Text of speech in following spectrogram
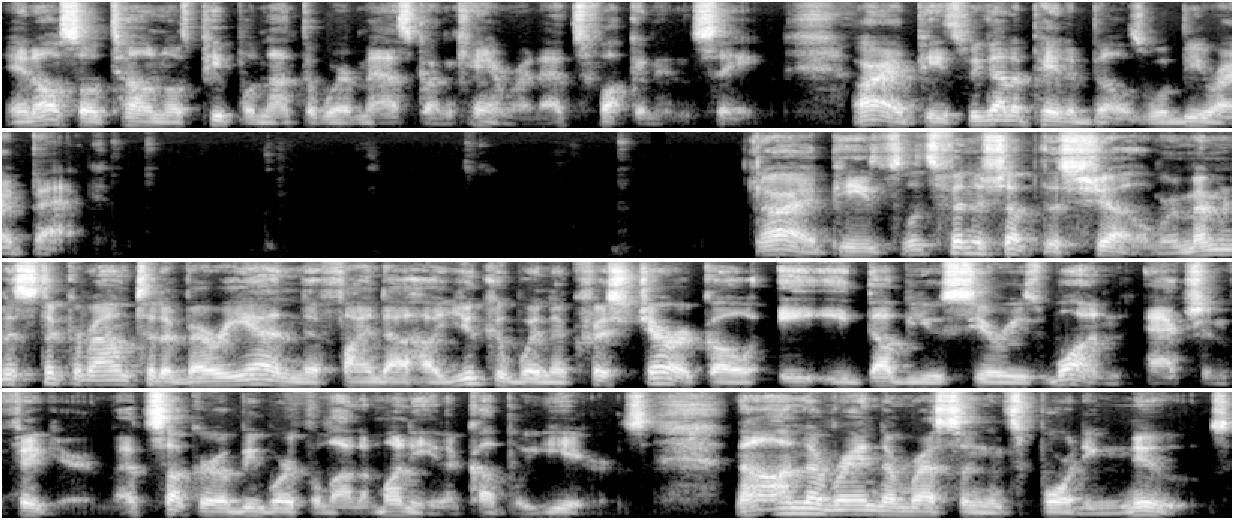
and also telling those people not to wear masks on camera. That's fucking insane. All right, Pete, we got to pay the bills. We'll be right back. All right, Peeps, let's finish up this show. Remember to stick around to the very end to find out how you could win a Chris Jericho AEW Series 1 action figure. That sucker will be worth a lot of money in a couple years. Now, on the random wrestling and sporting news,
